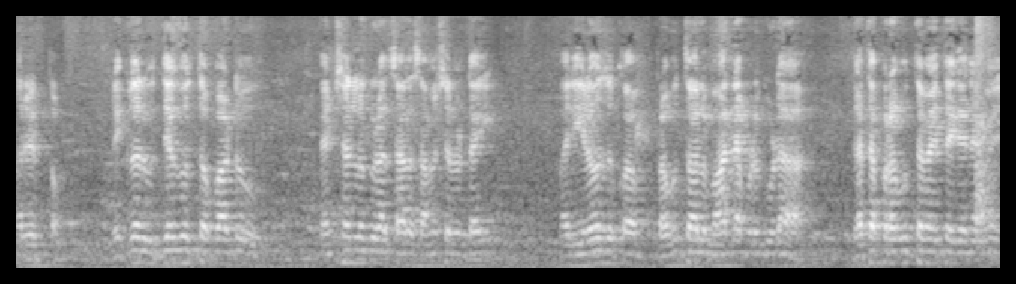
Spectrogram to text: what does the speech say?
మరి రెగ్యులర్ ఉద్యోగులతో పాటు పెన్షన్లకు కూడా చాలా సమస్యలు ఉంటాయి. మరి ఈరోజు ప్రభుత్వాలు మారినప్పుడు కూడా గత ప్రభుత్వం అయితే కానీ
